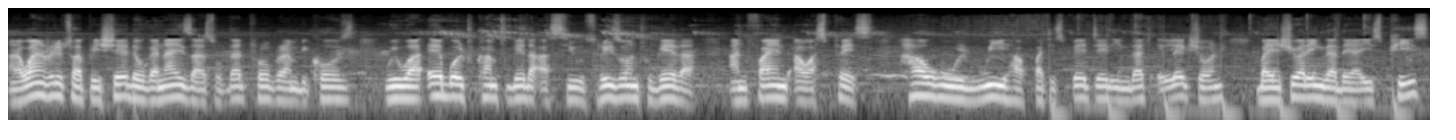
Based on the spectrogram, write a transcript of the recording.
And I want really to appreciate the organizers of that program because we were able to come together as youth, reason together, and find our space. How would we have participated in that election by ensuring that there is peace,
